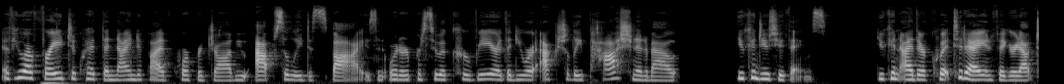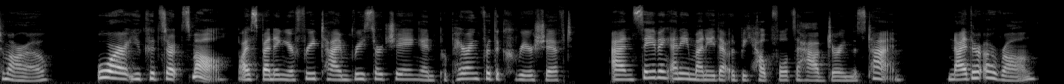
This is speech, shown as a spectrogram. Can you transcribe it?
If you are afraid to quit the 9 to 5 corporate job you absolutely despise in order to pursue a career that you are actually passionate about, you can do two things. You can either quit today and figure it out tomorrow, or you could start small by spending your free time researching and preparing for the career shift and saving any money that would be helpful to have during this time. Neither are wrong,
